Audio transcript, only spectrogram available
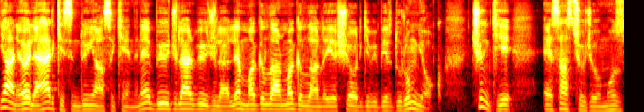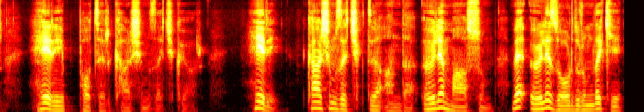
Yani öyle herkesin dünyası kendine büyücüler büyücülerle, muggle'lar muggle'larla yaşıyor gibi bir durum yok. Çünkü esas çocuğumuz Harry Potter karşımıza çıkıyor. Harry karşımıza çıktığı anda öyle masum ve öyle zor durumda ki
